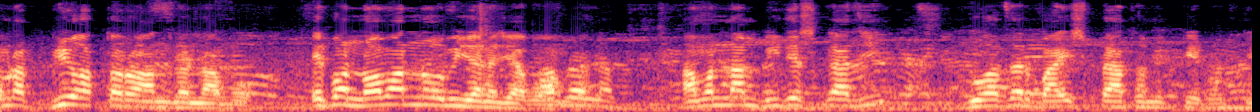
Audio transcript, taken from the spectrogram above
আমরা বৃহত্তর আন্দোলন নামবো। এরপর নবান্ন অভিযানে যাব নাম? আমার নাম বিদেশ গাজী দু হাজার বাইশ প্রাথমিক টেট ভর্তি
